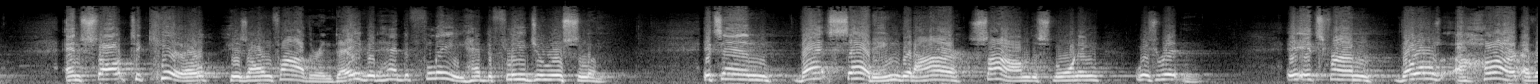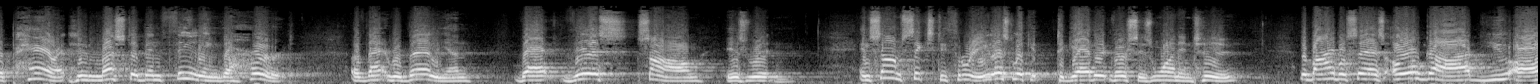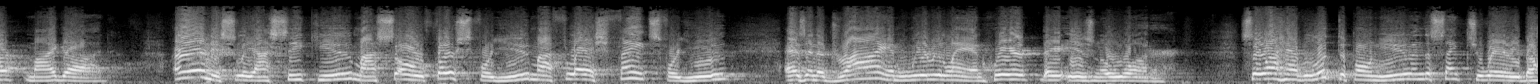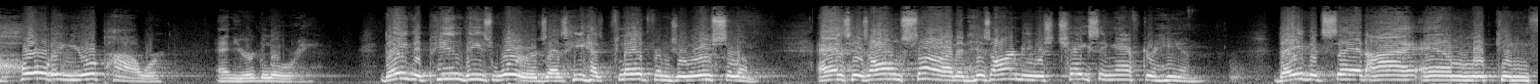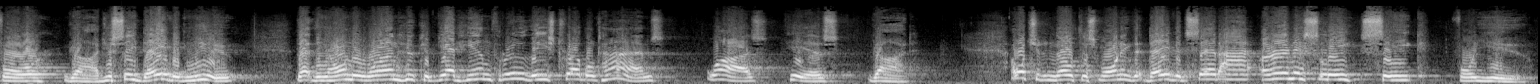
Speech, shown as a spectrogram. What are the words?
and sought to kill his own father. And David had to flee, had to flee Jerusalem. It's in that setting that our psalm this morning was written. It's from those, a heart of a parent who must have been feeling the hurt of that rebellion that this psalm is written. In Psalm 63, let's look at, together at verses 1 and 2. The Bible says, O God, you are my God. Earnestly I seek you. My soul thirsts for you. My flesh faints for you, as in a dry and weary land where there is no water. So I have looked upon you in the sanctuary, beholding your power and your glory. David penned these words as he had fled from Jerusalem, as his own son and his army was chasing after him. David said, I am looking for God. You see, David knew that the only one who could get him through these troubled times was his God. I want you to note this morning that David said, I earnestly seek for you.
